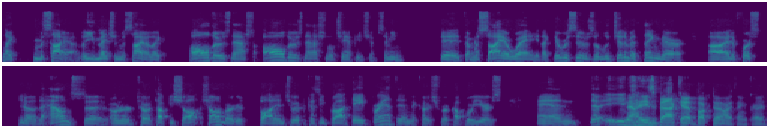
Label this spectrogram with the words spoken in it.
like Messiah, you mentioned Messiah, like all those national all those national championships. I mean, the the Messiah way, like there was there was a legitimate thing there, uh, and of course you know, the Hounds uh, owner Tuffy Shallenberger bought into it because he brought Dave Brandt in to coach for a couple of years, and it, now he's back at Bucknell, I think, right?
